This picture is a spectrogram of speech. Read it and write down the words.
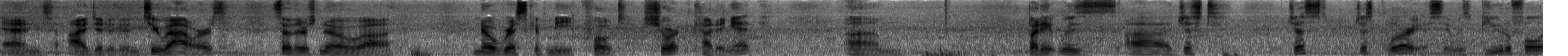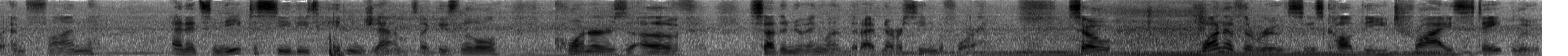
and I did it in two hours. So, there's no, uh, no risk of me, quote, shortcutting it. Um, but it was uh, just, just, just glorious. It was beautiful and fun and it's neat to see these hidden gems, like these little corners of southern New England that I've never seen before. So, one of the routes is called the Tri State Loop,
